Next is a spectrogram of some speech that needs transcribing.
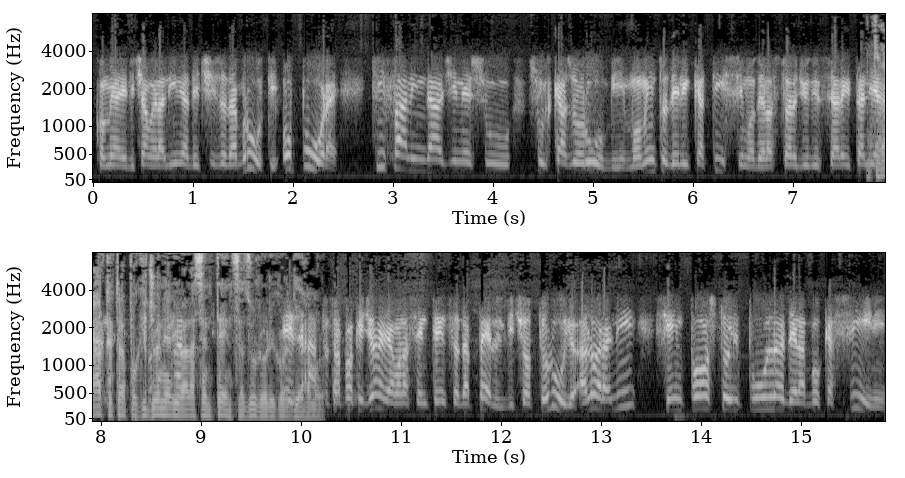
come diciamo, la linea decisa da Bruti. Oppure chi fa l'indagine su, sul caso Rubi, momento delicatissimo della storia giudiziaria italiana. Tra l'altro tra pochi giorni arriva la sentenza, Zurlo, ricordiamo. Esatto, tra pochi giorni abbiamo la sentenza d'appello, il 18 luglio. Allora lì si è imposto il pool della Boccassini,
